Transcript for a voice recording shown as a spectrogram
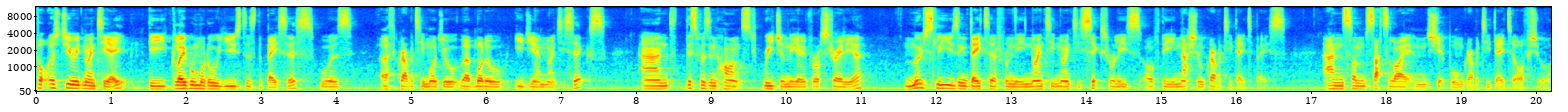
for AusGeoid 98, the global model used as the basis was Earth Gravity module, uh, Model EGM 96, and this was enhanced regionally over Australia mostly using data from the 1996 release of the National Gravity Database and some satellite and shipborne gravity data offshore.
